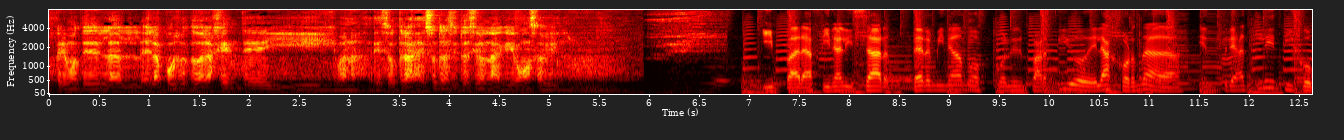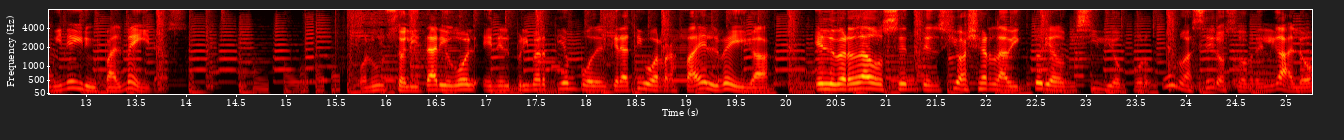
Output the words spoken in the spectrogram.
esperemos tener el, el apoyo de toda la gente y bueno, es otra, es otra situación la que vamos a vivir. Y para finalizar, terminamos con el partido de la jornada entre Atlético Mineiro y Palmeiras. Con un solitario gol en el primer tiempo del creativo Rafael Veiga, el Verdado sentenció ayer la victoria a domicilio por 1 a 0 sobre el Galo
